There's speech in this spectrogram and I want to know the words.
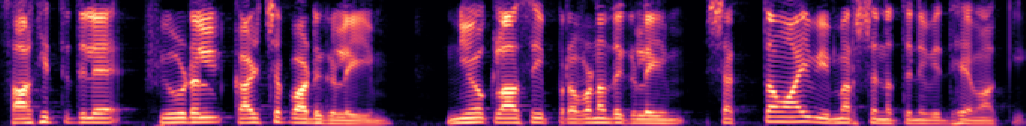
സാഹിത്യത്തിലെ ഫ്യൂഡൽ കാഴ്ചപ്പാടുകളെയും ന്യൂ ക്ലാസിക് പ്രവണതകളെയും ശക്തമായി വിമർശനത്തിന് വിധേയമാക്കി.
